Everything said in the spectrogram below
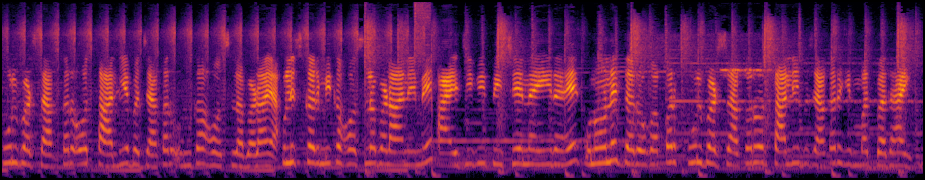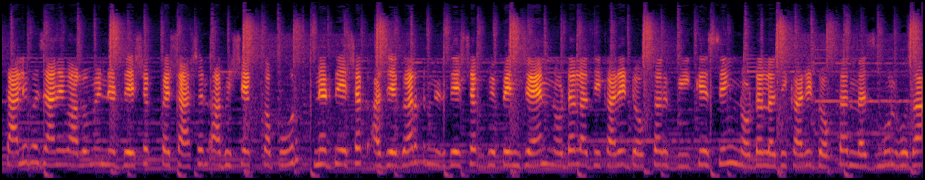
फूल बरसाकर और तालियाँ बजाकर उनका हौसला बढ़ाया। पुलिस कर्मी का हौसला बढ़ाने में आईजी भी पीछे नहीं रहे। उन्होंने दरोगा पर फूल बरसाकर और ताली बजाकर हिम्मत बधाई। ताली बजाने वालों में निर्देशक प्रशासन अभिषेक कपूर, निर्देशक अजय गर्ग, निर्देशक विपिन जैन, नोडल अधिकारी doctor V K Singh, nodal अधिकारी डॉक्टर नजमुल हुदा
